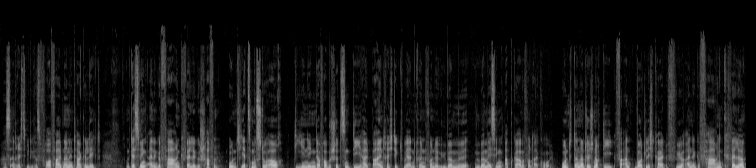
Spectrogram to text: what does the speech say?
hast ein rechtswidriges Vorverhalten an den Tag gelegt und deswegen eine Gefahrenquelle geschaffen. Und jetzt musst du auch diejenigen davor beschützen, die halt beeinträchtigt werden können von der übermäßigen Abgabe von Alkohol. Und dann natürlich noch die Verantwortlichkeit für eine Gefahrenquelle.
